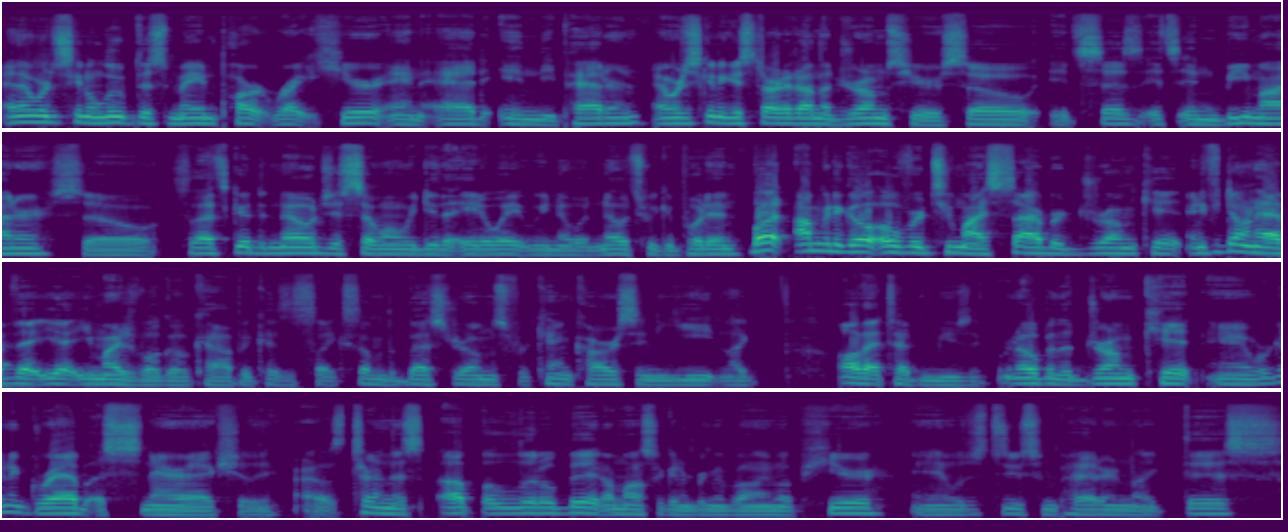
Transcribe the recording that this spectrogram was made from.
And then we're just going to loop this main part right here and add in the pattern. And we're just going to get started on the drums here. So it says it's in B minor. So so that's good to know just so when we do the 808, we know what notes we could put in. But I'm going to go over to my Cyber drum kit. And if you don't have that yet, you might as well go cop because it's like some of the best drums for Ken Carson, Yeat, like all that type of music. We're going to open the drum kit and we're going to grab a snare actually. All right, let's turn this up a little bit. I'm also going to bring the volume up here and we'll just do some pattern like this.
